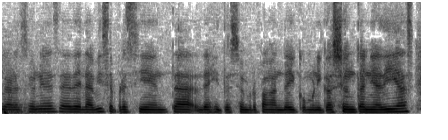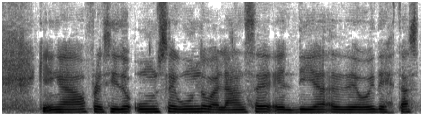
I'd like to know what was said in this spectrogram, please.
Declaraciones de la vicepresidenta de Agitación, Propaganda y Comunicación, Tania Díaz, quien ha ofrecido un segundo balance el día de hoy de estas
